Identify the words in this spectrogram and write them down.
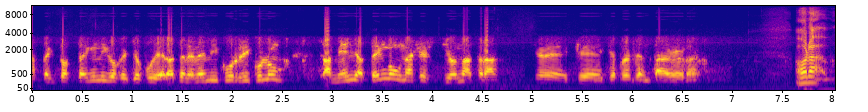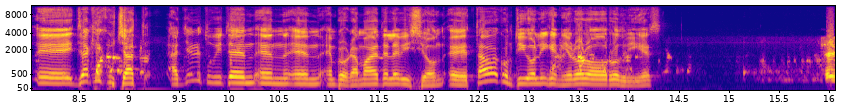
aspecto técnico que yo pudiera tener en mi currículum, también ya tengo una gestión atrás que, que, presentar, ¿verdad? Ahora, eh, ya que escuchaste, ayer estuviste en, en, en, programa de televisión, eh, ¿estaba contigo el ingeniero Rodríguez? Sí.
